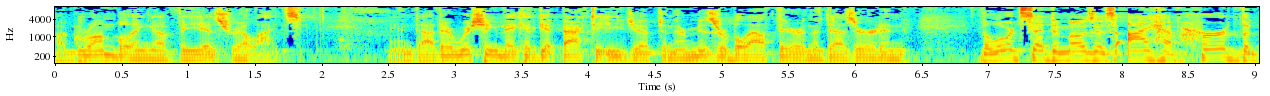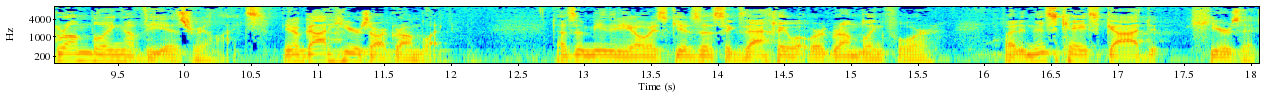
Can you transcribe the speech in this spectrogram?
uh, grumbling of the Israelites. And uh, they're wishing they could get back to Egypt, and they're miserable out there in the desert. And the Lord said to Moses, I have heard the grumbling of the Israelites. You know, God hears our grumbling. Doesn't mean that He always gives us exactly what we're grumbling for, but in this case, God hears it.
